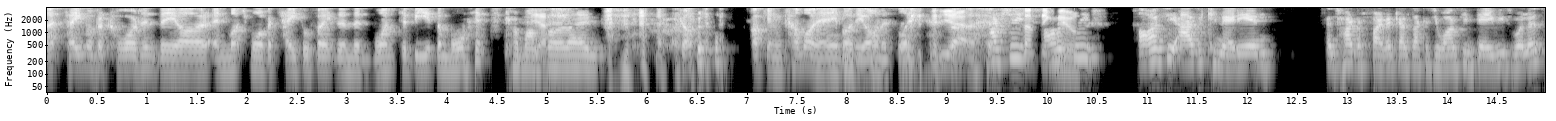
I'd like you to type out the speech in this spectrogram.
at time of recording they are in much more of a title fight than they'd want to be at the moment. Come on, yes. Berlin. come, fucking come on, anybody. Honestly, yeah. But, uh, Actually, something honestly, new. Honestly, as a Canadian, it's hard to fight against that because you want to see Davies win it,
